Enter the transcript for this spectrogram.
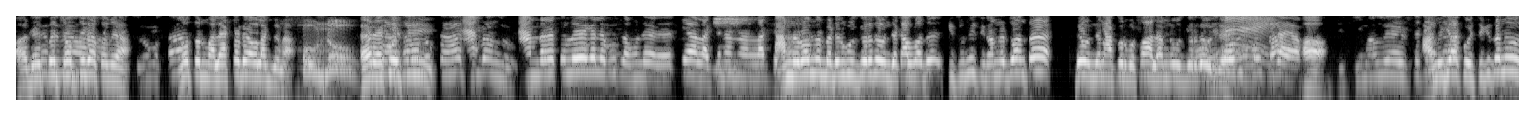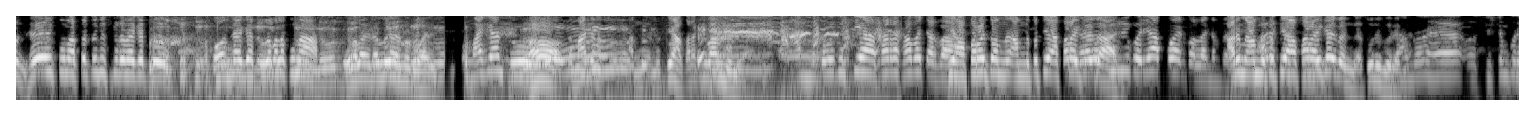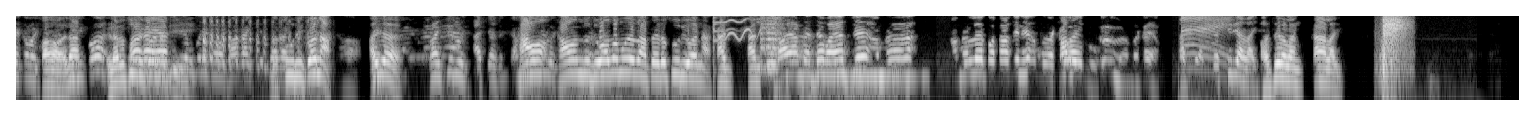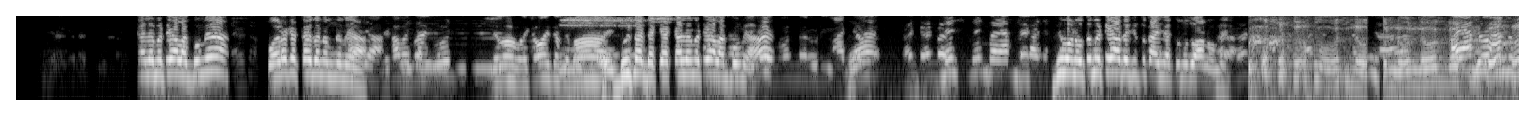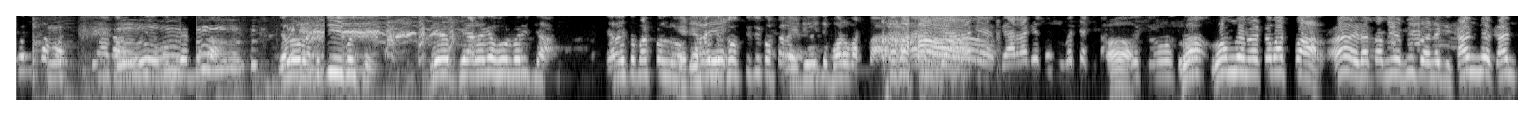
আর ডেট পেট সব ঠিক আছে মিয়া। নতুন মাল একটা টাকাও লাগছে না। আরে কইছি। আমরা তো লয়ে গেলে বুঝলাম বলে টিয়া লাগছে না না লাগছে আপনি রমজান ব্যাটের হুজ করে যে কাল বাদে কিছু নিছি না আপনার দোকানতে দেবেন যে না করব সকালে আপনি হুজ করে যে। হ্যাঁ। আমি গিয়া কইছি কি জানুন? হে কোন বিস্কুটের প্যাকেট তো। কোন বলা এটা লই আইনো ভাই। মারি আনছো। হ্যাঁ তো আপনি আসারা কি বানবো মিয়া? আমি তো বলছি টিয়া সারা খাবাই তার বা কি আসারাই তো আপনি আপনি তো কে আসারাই খাইবেন চুরি করিয়া পয়েন্ট করলাম আমরা। আরে আপনি তো কে আসারাই খাইবেন না চুরি করে আমরা হ্যাঁ সিস্টেম করে খাওয়াইছি। হ্যাঁ, এটা- এটা চুরি নাকি। চুরি কয় না? এই যে। আচ্ছা আচ্ছা। খাওয়ান যদি হজম হয়ে যাতে এটা চুরি হয় না। ভাই আমরা যে ভাই আনছে আমরা আমরা কথা আছে খাওয়াইবো। সিরিয়াল। হাসির আলান খায়ালাই খাইলে মেটিয়া লাগবো মেয়া কয়টা কেক খাইবেন আপনি মেয়া আচ্ছা, দুই চারটা কেক খাইলে মেটিয়া লাগবো মেয়া হ্যাঁ? আচ্ছা। জীবনে তো মেটিয়া দে কিছু খাই না কোনো দোকানো মেয়া ঠিক কইছে যে বিয়ার আগে হোর বাড়ি যা এরাই তো বাট পারল এরাই তো সবকিছু করতে পারে এটি হইছে বড়? হ্যাঁ। অবস্থা? র- রমজান একটা বাট পার হ্যাঁ এটা তো আপনি বিষয় নাকি খান, খান।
